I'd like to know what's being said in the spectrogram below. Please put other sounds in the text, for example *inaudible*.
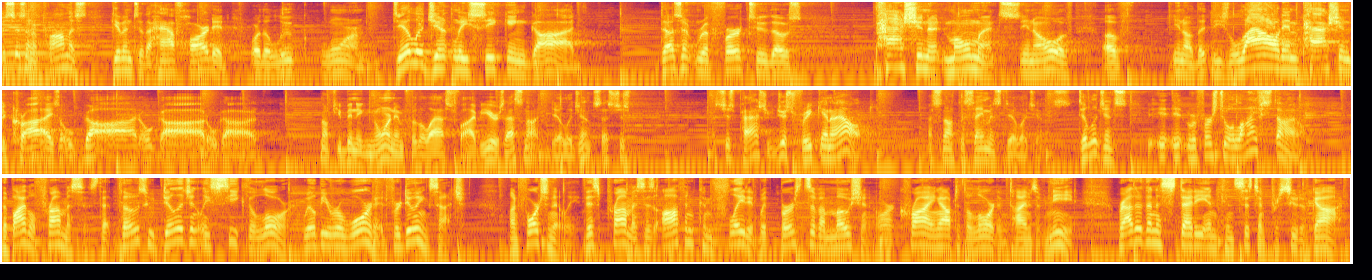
This isn't a promise given to the half hearted or the lukewarm. Diligently seeking God doesn't refer to those passionate moments, you know, of, of you know, the, these loud, impassioned cries, oh God, oh God, oh God. Now, if you've been ignoring Him for the last five years, that's not diligence. That's just, that's just passion. You're just freaking out. That's not the same as diligence. Diligence, it, it refers to a lifestyle. The Bible promises that those who diligently seek the Lord will be rewarded for doing such. Unfortunately, this promise is often conflated with bursts of emotion or crying out to the Lord in times of need, rather than a steady and consistent pursuit of God.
